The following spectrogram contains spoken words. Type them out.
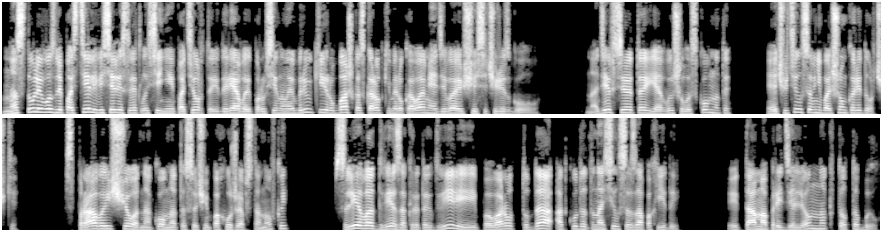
На стуле возле постели висели светло-синие потертые дырявые парусиновые брюки и рубашка с короткими рукавами, одевающаяся через голову. Надев все это, я вышел из комнаты и очутился в небольшом коридорчике. Справа еще одна комната с очень похожей обстановкой, слева две закрытых двери и поворот туда, откуда доносился запах еды. И там определенно кто-то был.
